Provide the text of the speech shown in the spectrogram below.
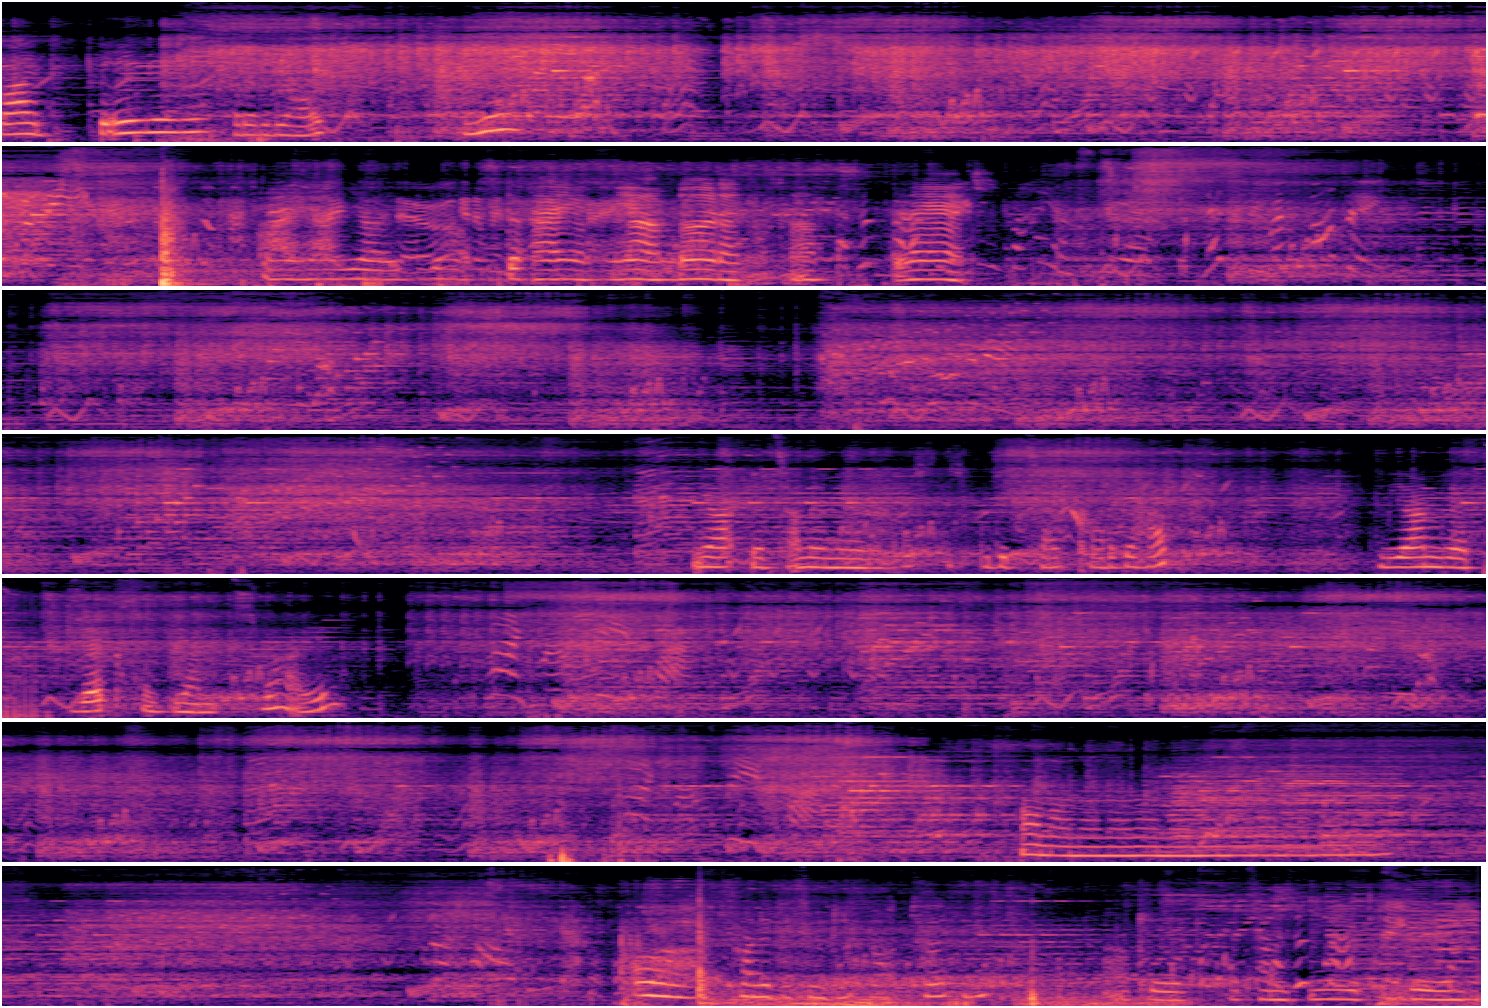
Zwei Bilder, oder wie die heißt. Hier. Ai, ai, ai, ja, ai, ja, blöd, blöd. Ja, jetzt haben wir eine richtig gute Zeit gerade gehabt. Wir haben jetzt 6 und wir haben 2. Oh nein, nein, nein, nein, nein. Töten. Okay, jetzt haben sie den.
